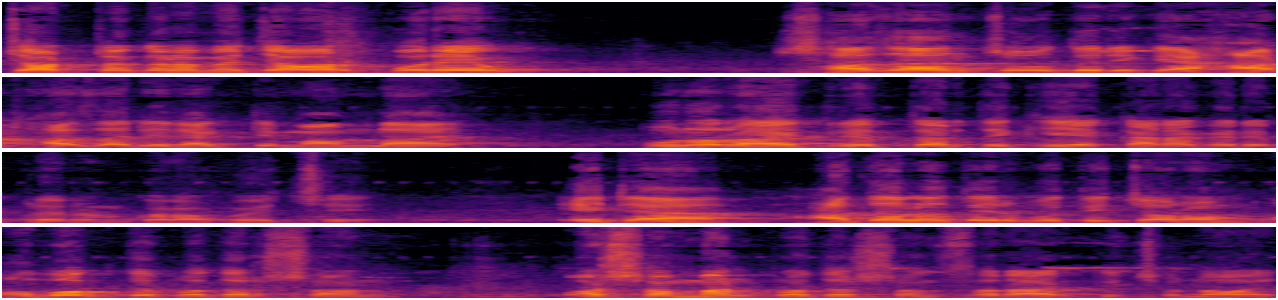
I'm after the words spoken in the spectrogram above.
চট্টগ্রামে যাওয়ার পরেও শাহজাহান চৌধুরীকে হাট হাজারের একটি মামলায় পুনরায় গ্রেপ্তার দেখিয়ে কারাগারে প্রেরণ করা হয়েছে। এটা আদালতের প্রতি চরম অবজ্ঞ প্রদর্শন, অসম্মান প্রদর্শন ছাড়া আর কিছু নয়।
